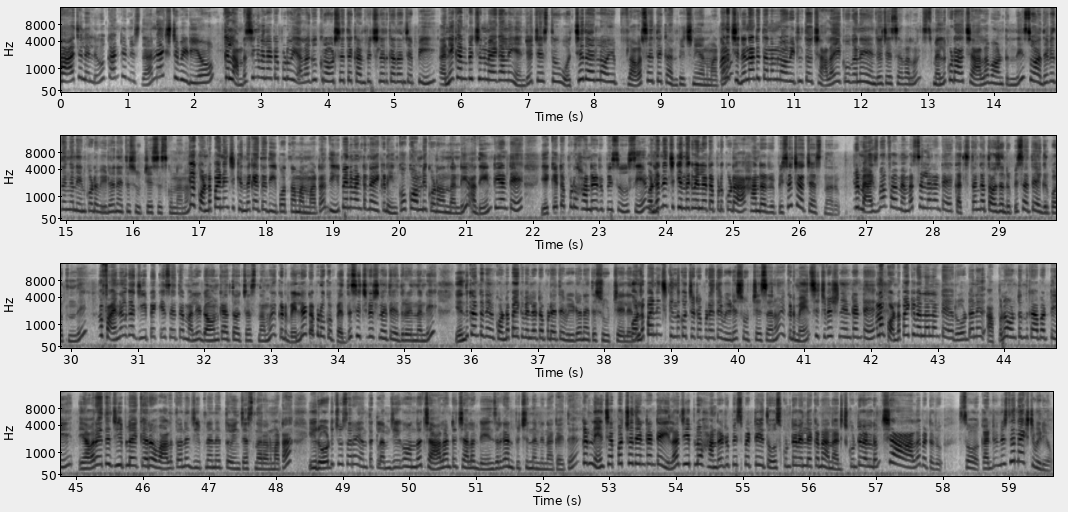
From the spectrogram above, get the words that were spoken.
హాచలలు continues the next video ఇంకా లంబసింగ్ వెళ్ళేటప్పుడు ఎలాగో క్రౌడ్స్ అయితే కనిపించలేదు కదా అని చెప్పి అని కనిపించిన మేఘాలని ఎంజాయ్ చేస్తూ వచ్చే దారిలో ఈ ఫ్లవర్స్ అయితే కనిపించినాయి అనమాట మన చిన్ననాటితనంలో వీటితో చాలా ఎక్కువగానే ఎంజాయ్ చేసేవాళ్ళం. స్మెల్ కూడా చాలా బాగుంటుంది. సో అదే విధంగా నేను కూడా వీడియోని అయితే షూట్ చేసేసుకున్నాను. ఇంకా కొండపై నుంచి కిందకైతే దిగిపోతాం అనమాట దిగిపోయిన వెంటనే ఇక్కడ ఇంకో కామెడీ కూడా ఉందండి. అదేంటి అంటే ఎక్కేటప్పుడు హండ్రెడ్ రూపీస్ సేమ్ కొండ నుంచి కిందకి వెళ్ళేటప్పుడు కూడా హండ్రెడ్ రూపీస్ చార్జ్ చేస్తున్నారు. మీరు మాక్సిమం ఫైవ్ మెంబర్స్ వెళ్ళారంటే ఖచ్చితంగా థౌసండ్ రూపీస్ అయితే ఎగిరిపోతుంది ఫైనల్గా జీపే కేసు అయితే మళ్ళీ డౌన్కి అయితే వచ్చేస్తున్నాము. ఇక్కడ వెళ్ళేటప్పుడు ఒక పెద్ద సిచ్యువేషన్ అయితే ఎదురైందండి. ఎందుకంటే నేను కొండపైకి వెళ్ళేటప్పుడు అయితే వీడియోని అయితే షూట్ చేయలేదు. కొండపై నుంచి కిందకి వచ్చేటప్పుడు అయితే వీడియో షూట్ చేశాను. ఇక్కడ మెయిన్ సిచ్యువేషన్ ఏంటంటే మనం కొండపైకి వెళ్ళాలంటే రోడ్ అనేది అప్పులో ఉంటుంది కాబట్టి ఎవరైతే జీప్లో ఎక్కారో వాళ్ళతోనే జీప్ అనేది తోయించేస్తున్నారు అనమాట ఈ రోడ్డు చూసారా ఎంత క్లమ్జీగా ఉందో చాలా అంటే చాలా డేంజర్గా అనిపించిందండి నాకైతే. ఇక్కడ నేను చెప్పొచ్చేది ఏంటంటే ఇలా జీప్లో హండ్రెడ్ రూపీస్ పెట్టి తోసుకుంటూ వెళ్ళాక నడుచుకుంటూ వెళ్ళడం చాలా better so continues the next video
